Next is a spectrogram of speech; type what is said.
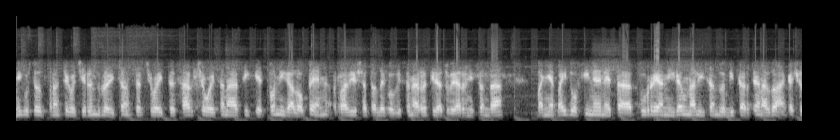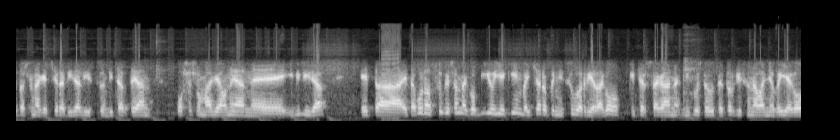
nik uste dut frantziako txirrendularitzan zertxo baita zahartxo izanagatik eh, Toni Galopen, radio xataldeko gizona erretiratu beharren izan da, baina bai dofinen eta turrean iraunali izan duen bitartean, hau da, gaixotasunak etxera bidali iztuen bitartean oso maila honean e, ibilira, Eta, eta bueno, zuk esandako bi hoiekin baitxaropen izugarria dago, Peter Sagan nik uste dut etorkizuna baino gehiago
